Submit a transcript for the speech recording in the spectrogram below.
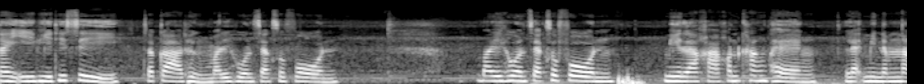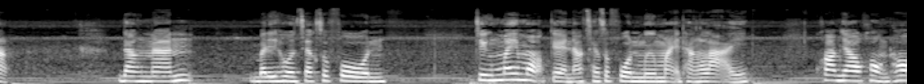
ใน EP ที่ 4 จะกล่าวถึงบาริโทนแซกโซโฟน บาริโทนแซกโซโฟน มีราคาค่อนข้างแพงและมีน้ำหนัก ดังนั้นบาริโทนแซกโซโฟน จึงไม่เหมาะแก่นักแซกโซโฟนมือใหม่ทั้งหลาย ความยาวของท่อ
